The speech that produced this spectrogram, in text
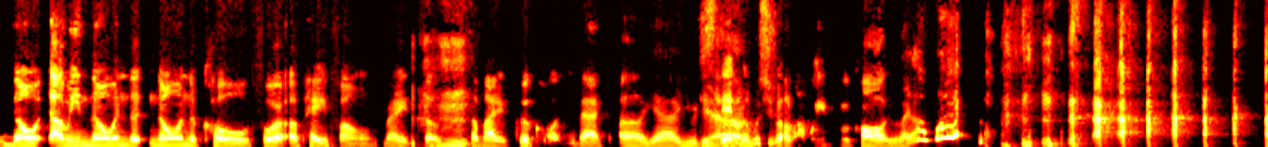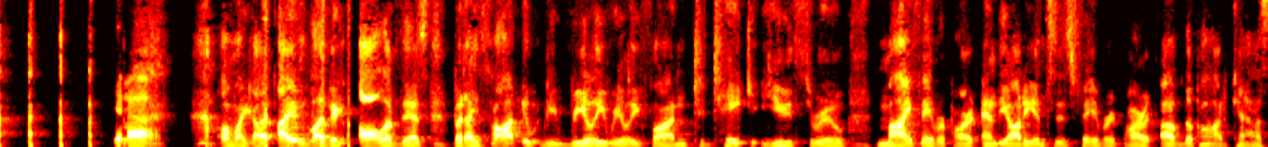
No, I mean knowing the knowing the code for a payphone, right? So Mhm. somebody could call you back. Oh, yeah. You were just Yeah. standing. What you doing? I'm waiting for a call. You're like, oh, what? Yeah. Oh my God, I'm loving all of this, but I thought it would be really, really fun to take you through my favorite part and the audience's favorite part of the podcast,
